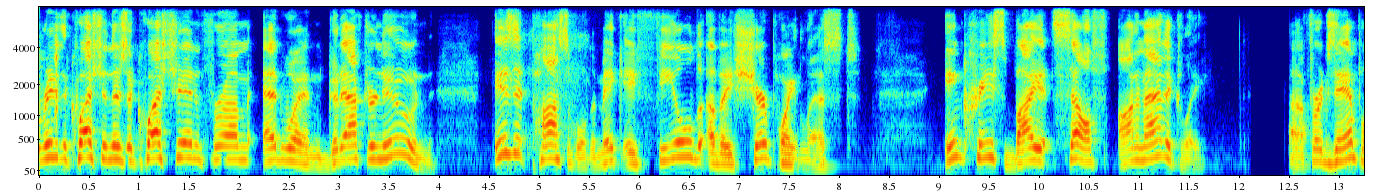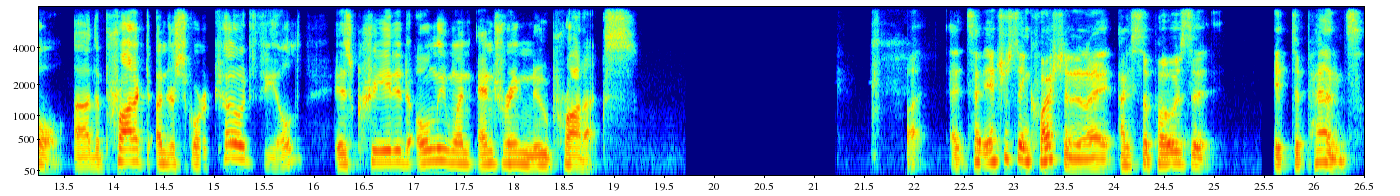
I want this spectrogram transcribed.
reading the question, there's a question from Edwin. Good afternoon. Is it possible to make a field of a SharePoint list increase by itself automatically? Uh, for example, uh, the product underscore code field is created only when entering new products. It's an interesting question, and I, I suppose it it depends.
